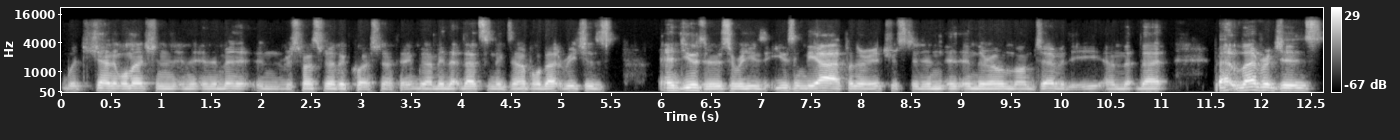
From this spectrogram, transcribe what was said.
which Janet will mention in, in a minute in response to another question, I think. But I mean that that's an example that reaches end users who are use, using the app and are interested in, in, in their own longevity. And that, that that leverages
